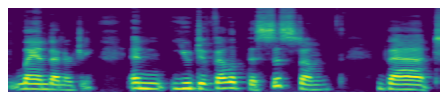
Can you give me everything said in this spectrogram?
land energy. And you develop this system that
